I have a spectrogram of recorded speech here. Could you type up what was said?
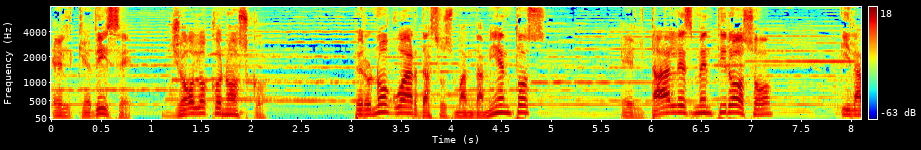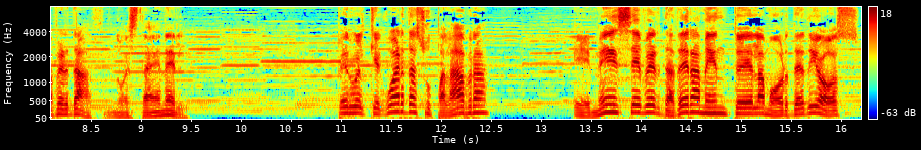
El que dice, yo lo conozco, pero no guarda sus mandamientos, el tal es mentiroso y la verdad no está en él. Pero el que guarda su palabra, en ese verdaderamente el amor de Dios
